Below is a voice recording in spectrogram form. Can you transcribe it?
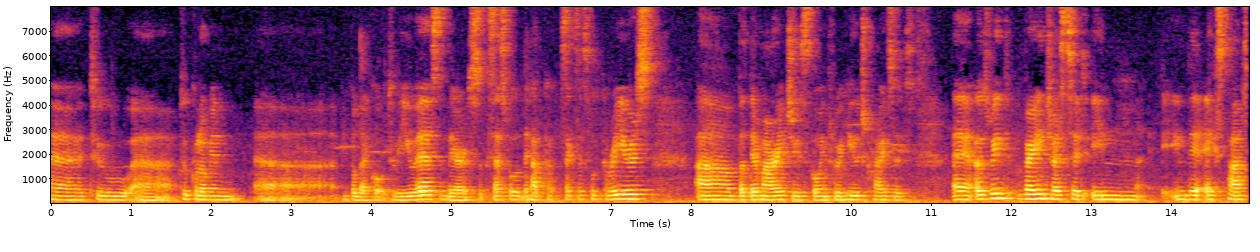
uh, two uh, two Colombian uh, people that go to the U.S. and they're successful. They have successful careers, um, but their marriage is going through a huge crisis. Uh, I was very interested in in the expat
